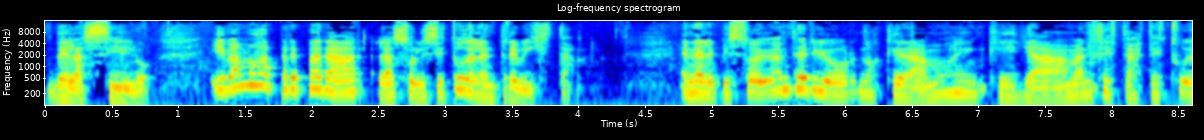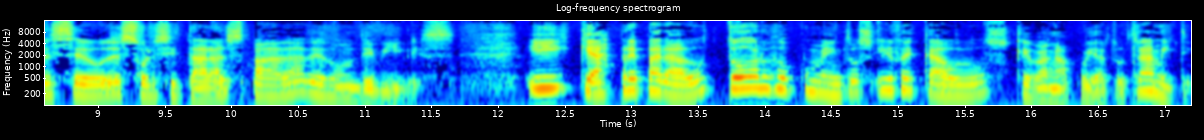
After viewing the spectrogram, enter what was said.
del asilo y vamos a preparar la solicitud de la entrevista. En el episodio anterior nos quedamos en que ya manifestaste tu deseo de solicitar al SPADA de donde vives y que has preparado todos los documentos y recaudos que van a apoyar tu trámite.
